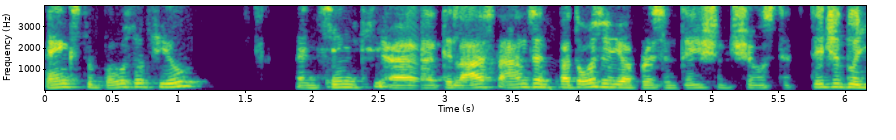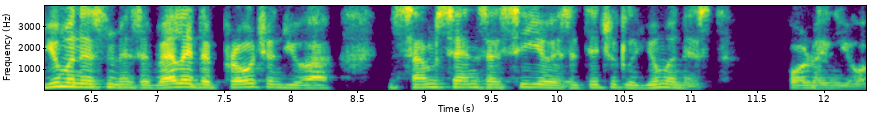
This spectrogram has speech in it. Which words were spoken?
thanks to both of you. I think uh, the last answer, but also your presentation shows that digital humanism is a valid approach, and you are, in some sense, I see you as a digital humanist following your.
